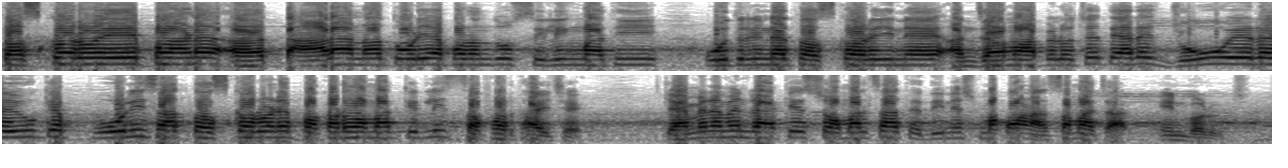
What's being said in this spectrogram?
તસ્કરોએ પણ તાળા ન તોડ્યા પરંતુ સીલિંગમાંથી ઉતરીને તસ્કરીને અંજામ આપેલો છે. ત્યારે જોવું એ રહ્યું કે પોલીસ આ તસ્કરોને પકડવામાં કેટલી સફળ થાય છે. કેમેરામેન રાકેશ ચોમલ સાથે દિનેશ મકવાણા, સમાચાર, ઇન ભરૂચ.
